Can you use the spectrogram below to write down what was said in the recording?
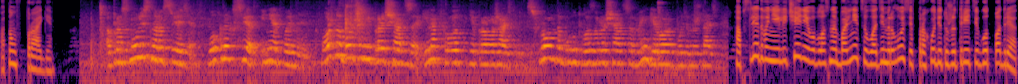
потом в Праге. А проснулись на рассвете, в окнах свет и нет войны. Можно больше не прощаться и на фронт не провожать. С фронта будут возвращаться, мы героев будем ждать. Обследование и лечение в областной больнице Владимир Лосев проходит уже третий год подряд.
